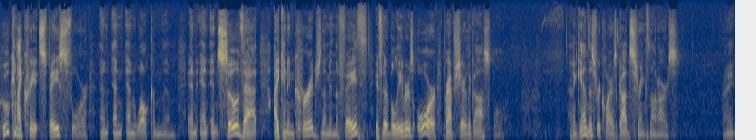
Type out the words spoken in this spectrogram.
who can I create space for and, and, and welcome them? And, and, and so that I can encourage them in the faith, if they're believers, or perhaps share the gospel. And again, this requires God's strength, not ours, right?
